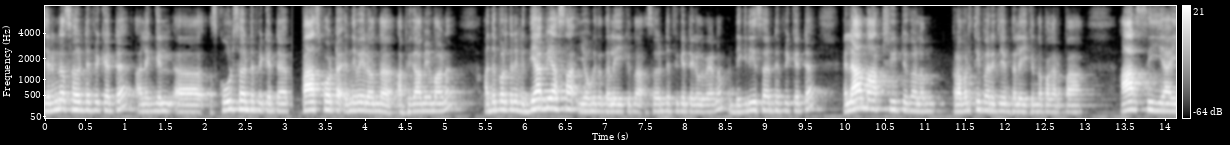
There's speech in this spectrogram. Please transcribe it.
ജനന സർട്ടിഫിക്കറ്റ് അല്ലെങ്കിൽ സ്കൂൾ സർട്ടിഫിക്കറ്റ് പാസ്പോർട്ട് എന്നിവയിലൊന്ന് അഭികാമ്യമാണ്. അതുപോലെ തന്നെ വിദ്യാഭ്യാസ യോഗ്യത തെളിയിക്കുന്ന സർട്ടിഫിക്കറ്റുകൾ വേണം. ഡിഗ്രി സർട്ടിഫിക്കറ്റ് എല്ലാ മാർക്ക് ഷീറ്റുകളും പ്രവൃത്തി പരിചയം തെളിയിക്കുന്ന പകർപ്പ് ആർ സി ഐ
